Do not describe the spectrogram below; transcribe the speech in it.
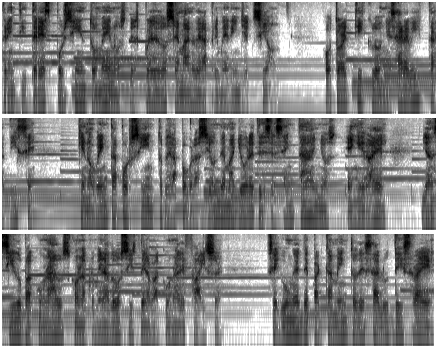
33% menos después de dos semanas de la primera inyección. Otro artículo en esa revista dice que 90% de la población de mayores de 60 años en Israel ya han sido vacunados con la primera dosis de la vacuna de Pfizer. Según el Departamento de Salud de Israel,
